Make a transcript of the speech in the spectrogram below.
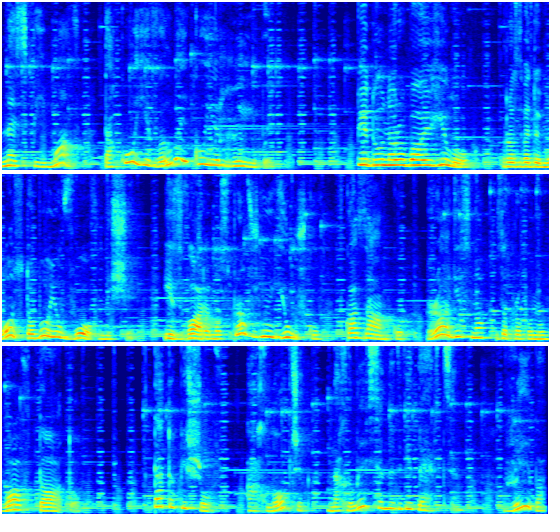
не спіймав такої великої риби. Піду нарубаю гілок, розведемо з тобою вогнище і зваримо справжню юшку в казанку, радісно запропонував тато. Тато пішов, а хлопчик нахилився над відерцем. Риба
